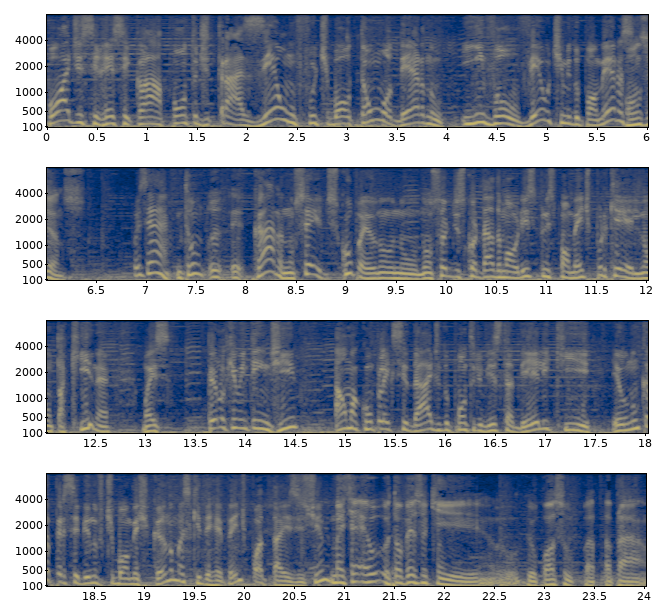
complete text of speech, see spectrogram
pode se reciclar a ponto de trazer um futebol tão moderno e envolver o time do Palmeiras? 11 anos. Pois é, então, eh, eh, cara, não sei, desculpa, eu não, não, não sou de discordar do Maurício, principalmente porque ele não tá aqui, né? Mas, pelo que eu entendi, há uma complexidade do ponto de vista dele que eu nunca percebi no futebol mexicano, mas que de repente pode estar existindo. Mas é, eu- talvez o que o que eu posso para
